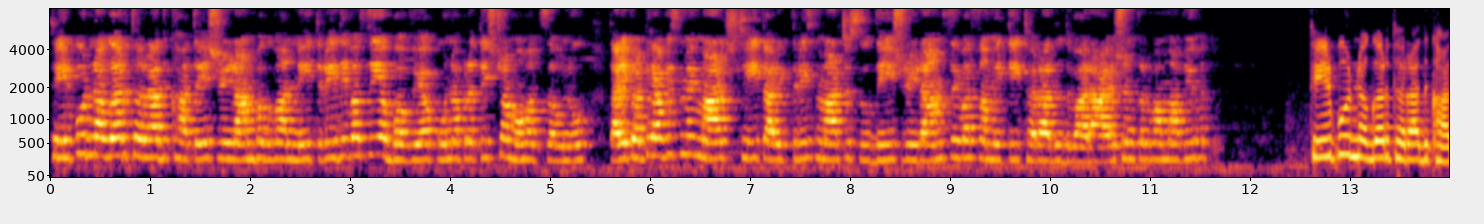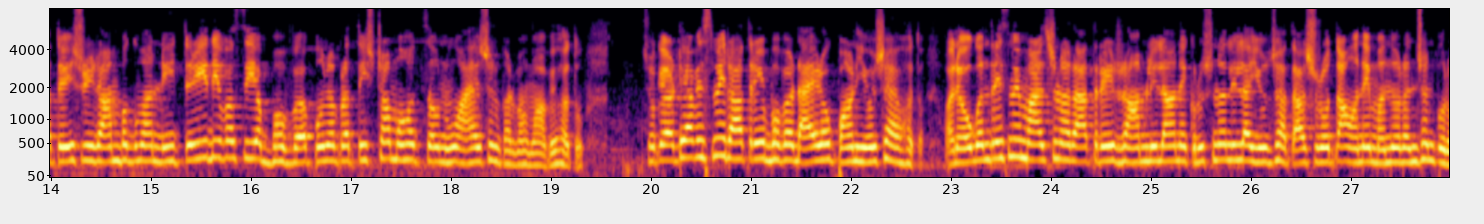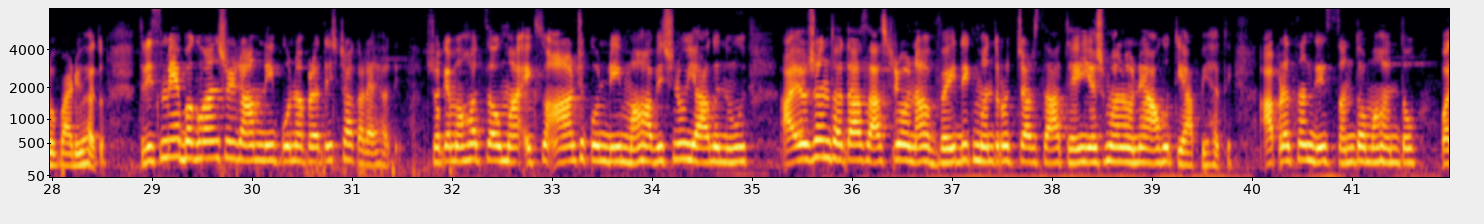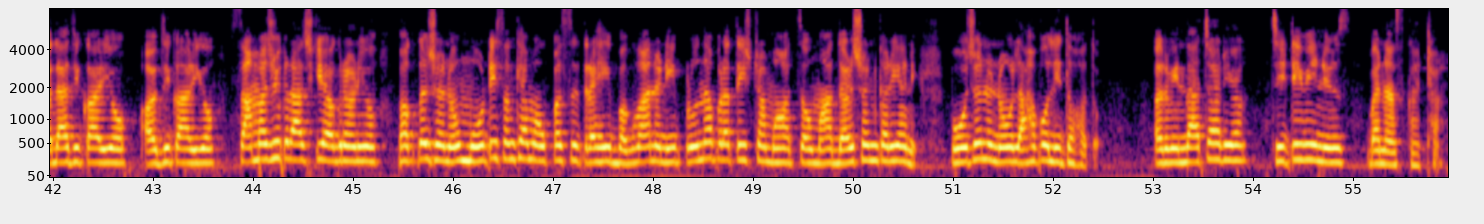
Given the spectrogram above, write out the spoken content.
થીરપુર નગર થરાદ ખાતે શ્રી રામ ભગવાનની ત્રિદિવસીય ભવ્ય પુનઃ પ્રતિષ્ઠા મહોત્સવનું તારીખ અઠ્યાવીસમી માર્ચથી તારીખ ત્રીસ માર્ચ સુધી શ્રી રામ સેવા સમિતિ થરાદ દ્વારા આયોજન કરવામાં આવ્યું હતું. થીરપુર નગર થરાદ ખાતે શ્રી રામ ભગવાનની ત્રિદિવસીય ભવ્ય પુનઃ પ્રતિષ્ઠા મહોત્સવનું આયોજન કરવામાં આવ્યું હતું. જોકે અઠ્યાવીસમી રાત્રે ભવ્ય ડાયરો પણ યોજાયો હતો અને ઓગણત્રીસમી માર્ચના રાત્રે રામલીલા અને કૃષ્ણલીલા યોજાતા શ્રોતાઓને મનોરંજન પૂરું પાડ્યું હતું. ત્રીસમીએ ભગવાન શ્રી રામની પુનઃ પ્રતિષ્ઠા કરાઈ હતી. જોકે મહોત્સવમાં એકસો આઠ કુંડી મહાવિષ્ણુ યાગનું આયોજન થતાં શાસ્ત્રીઓના વૈદિક મંત્રોચ્ચાર સાથે યજમાનોને આહુતિ આપી હતી. આ પ્રસંગે સંતો મહંતો, પદાધિકારીઓ, અધિકારીઓ, સામાજિક રાજકીય અગ્રણીઓ, ભક્તજનો મોટી સંખ્યામાં ઉપસ્થિત રહી ભગવાનની પુનઃ પ્રતિષ્ઠા મહોત્સવમાં દર્શન કરી અને ભોજનનો લહાવો લીધો હતો. Arvind Acharya, GTV news, Banaskantha.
